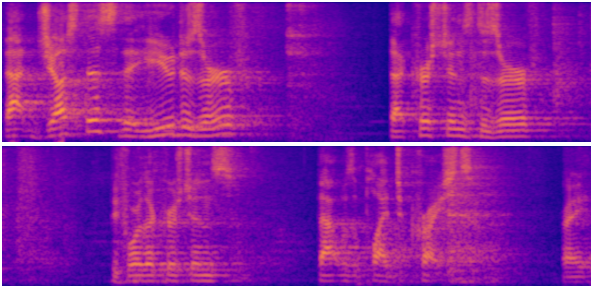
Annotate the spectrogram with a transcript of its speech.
that justice that you deserve, that Christians deserve before they're Christians, that was applied to Christ, right?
